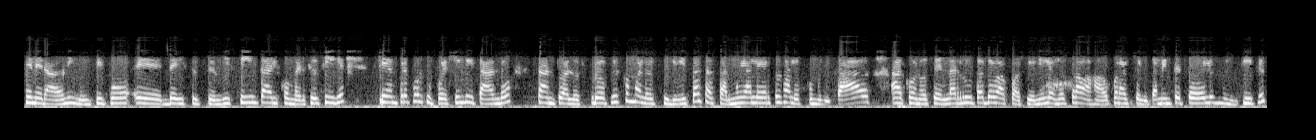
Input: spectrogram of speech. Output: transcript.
generado ningún tipo eh, de instrucción distinta. El comercio sigue. Siempre, por supuesto, invitando tanto a los propios como a los turistas a estar muy alertos a los comunicados, a conocer las rutas de evacuación y lo hemos trabajado con absolutamente todos los municipios,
